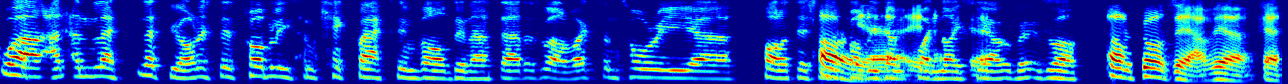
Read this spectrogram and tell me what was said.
Well, and, and let's let's be honest, there's probably some kickbacks involved in that, Dad, as well, right? Some Tory uh, politicians Oh, have probably yeah, done quite yeah, nicely yeah. out of it as well. Oh, of course they have, yeah, yeah,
